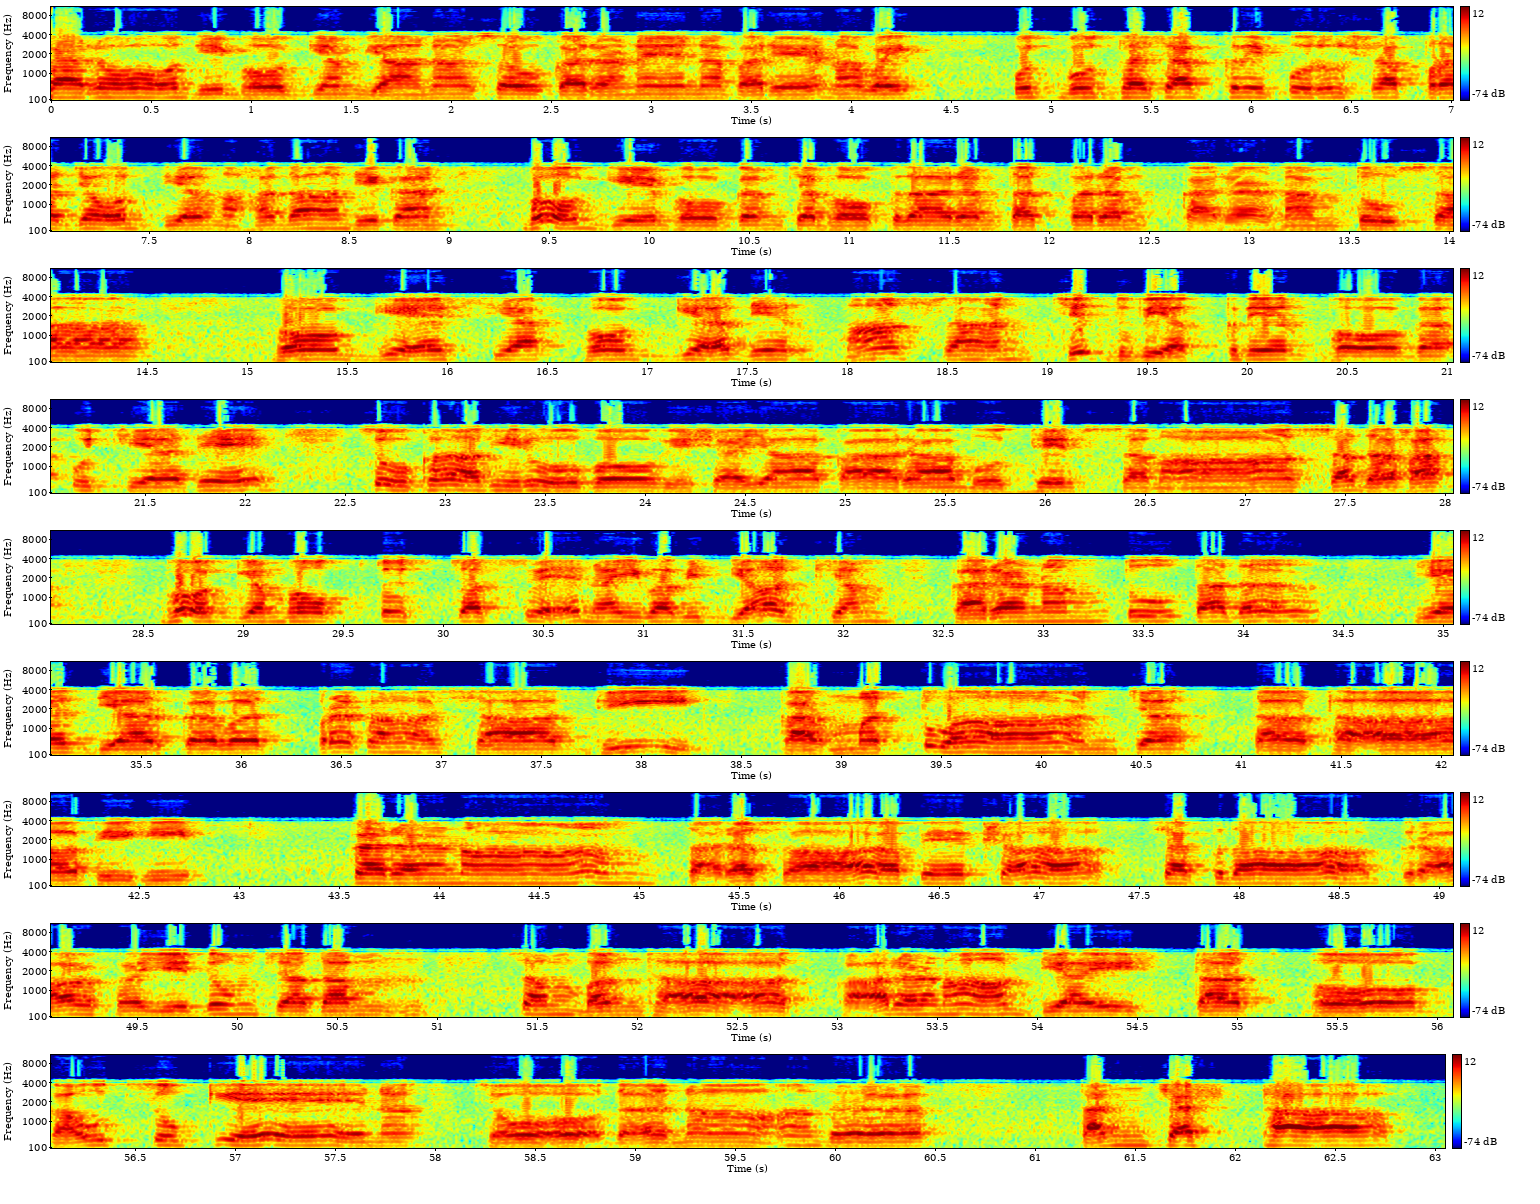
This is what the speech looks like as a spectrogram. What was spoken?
करोदिभोग्यं ज्ञानसौकरणेन परेण वै उद्बुद्धशक्तिपुरुषप्रचोद्यमहदाधिकान् भोग्ये भोगं च भोक्तारं तत्परं करणं तु सा। भोग्यस्य भोग्यधिर्मासाञ्चिद्व्यक्तिर्भोग उच्यते। सुखादिरूपो विषयाकारा बुद्धिः समासदः। भोग्यं भोक्तुश्च स्वेनैव विद्याख्यं करणं तु तद यद्यर्कवत्प्रकाशाद्धि कर्मत्वाञ्च तथाभिः करणां तरसापेक्षा शक्दा ग्राहयितुं च तं सम्बन्धात् कारणाद्यैस्तद्भोगौत्सुक्येन चोदनाद तञ्चष्ठा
